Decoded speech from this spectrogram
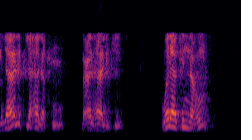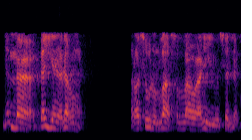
ذلك لهلكوا مع الهالكين. ولكنهم لما بين لهم رسول الله صلى الله عليه وسلم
